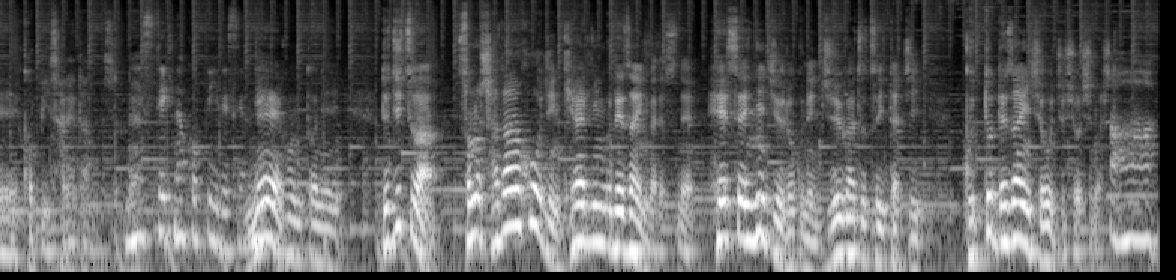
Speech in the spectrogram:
えーコピーされたんですよね。ね素敵なコピーですよね。ねえ本当に。で実はその社団法人ケアリングデザインがですね平成26年10月1日グッドデザイン賞を受賞しました。ああ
